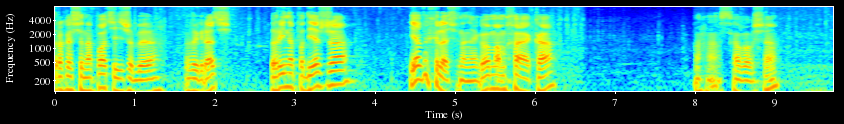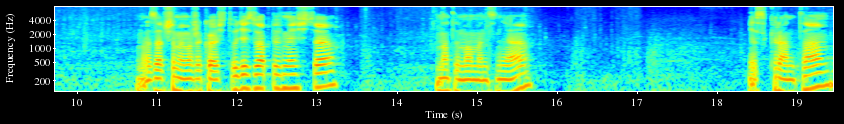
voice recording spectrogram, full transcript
trochę się napocić, żeby wygrać. Torino podjeżdża. Ja wychylę się na niego, mam HEK. Aha, schował się. Dobra, zobaczymy, może kogoś tu gdzieś złapie w mieście. Na ten moment nie. Jest kran tam.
